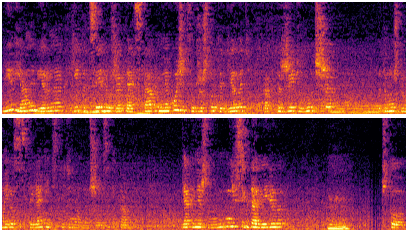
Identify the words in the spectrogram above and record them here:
И я, наверное, какие-то цели уже опять ставлю. Мне хочется уже что-то делать, как-то жить лучше, потому что мое состояние действительно улучшилось, это правда. Я, конечно, не всегда верила, mm что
